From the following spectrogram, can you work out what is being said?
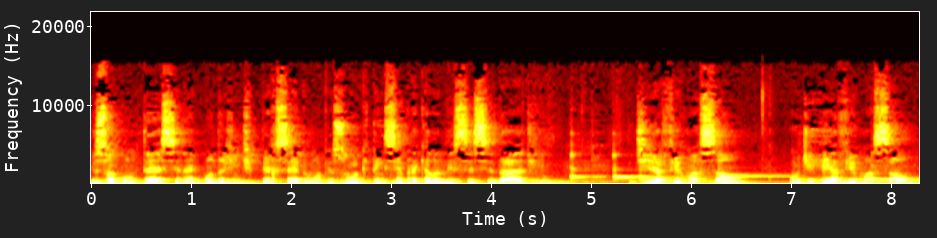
isso acontece, né? Quando a gente percebe uma pessoa que tem sempre aquela necessidade de afirmação ou de reafirmação,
